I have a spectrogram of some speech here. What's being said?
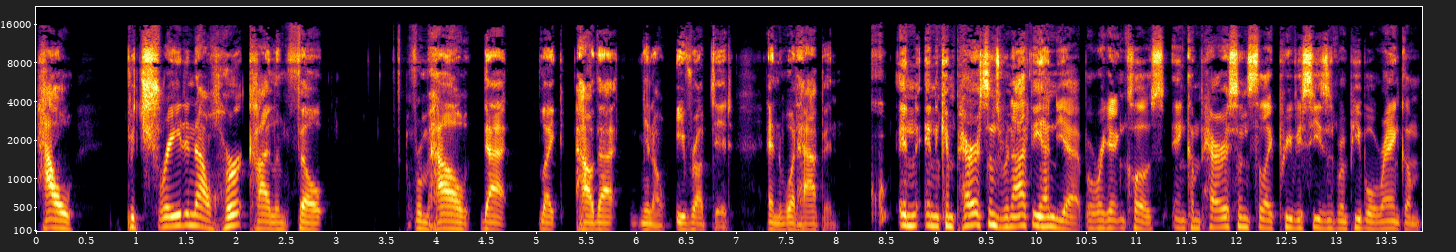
how betrayed and how hurt Kyland felt from how that like how that you know erupted and what happened. In in comparisons, we're not at the end yet, but we're getting close. In comparisons to like previous seasons when people rank them,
